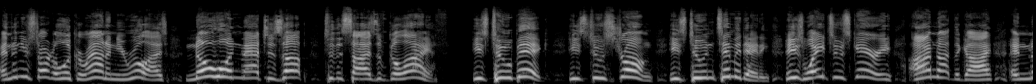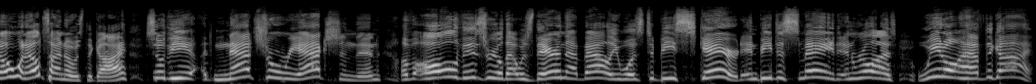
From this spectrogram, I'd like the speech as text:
And then you start to look around and you realize no one matches up to the size of Goliath. He's too big. He's too strong. He's too intimidating. He's way too scary. I'm not the guy, and no one else I know is the guy. So, the natural reaction then of all of Israel that was there in that valley was to be scared and be dismayed and realize we don't have the guy.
